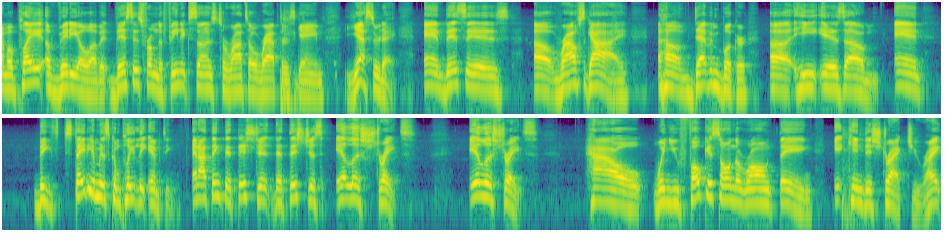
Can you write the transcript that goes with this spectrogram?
I'm to play a video of it. This is from the Phoenix Suns Toronto Raptors game yesterday. And this is uh, Ralph's guy, um, Devin Booker. Uh, he is, um, and the stadium is completely empty. And I think that this just, that this just illustrates illustrates how when you focus on the wrong thing, it can distract you, right?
